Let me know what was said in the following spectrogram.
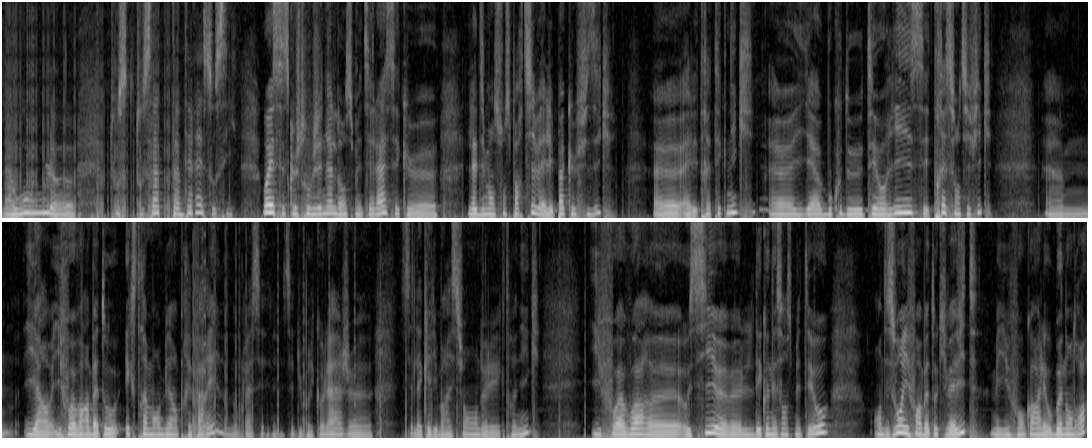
la houle, tout, tout, ça t'intéresse aussi. Ouais, c'est ce que je trouve génial dans ce métier-là, c'est que la dimension sportive, elle n'est pas que physique, elle est très technique, il y a beaucoup de théories, c'est très scientifique. Euh, il, faut avoir un bateau extrêmement bien préparé. Donc là, c'est du bricolage, euh, c'est de la calibration, de l'électronique. Il faut avoir euh, aussi des connaissances météo. On dit souvent il faut un bateau qui va vite, mais il faut encore aller au bon endroit.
